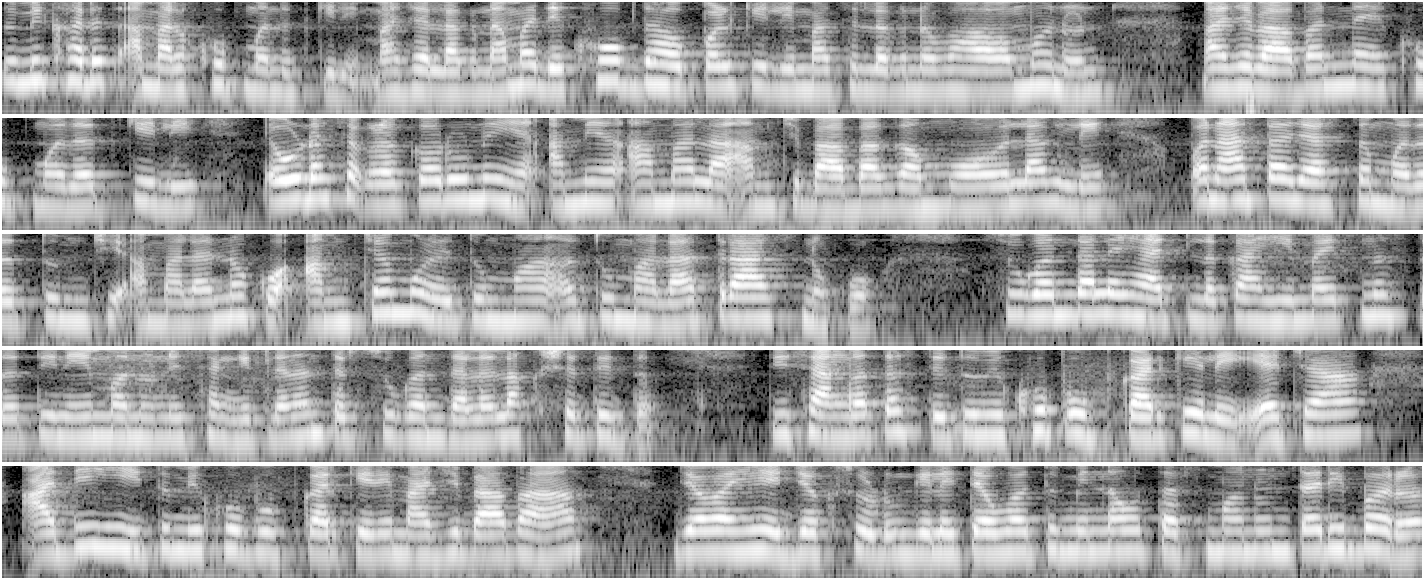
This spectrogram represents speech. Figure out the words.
तुम्ही खरंच आम्हाला खूप मदत केली. माझ्या लग्नामध्ये खूप धावपळ केली माझं लग्न व्हावं म्हणून. माझ्या बाबांनाही खूप मदत केली. एवढं सगळं करूनही आम्ही आम्हाला आमचे बाबा गमवावे लागले. पण आता जास्त मदत तुमची आम्हाला नको. आमच्यामुळे तुम्हा तुम्हाला त्रास नको. सुगंधाला ह्यातलं काही माहीत नसतं. तिने मनूने सांगितल्यानंतर सुगंधाला लक्षात येतं. ती सांगत असते तुम्ही खूप उपकार केले. याच्या आधीही तुम्ही खूप उपकार केले. माझे बाबा जेव्हा हे जग सोडून गेले तेव्हा तुम्ही नव्हतात म्हणून तरी बरं.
